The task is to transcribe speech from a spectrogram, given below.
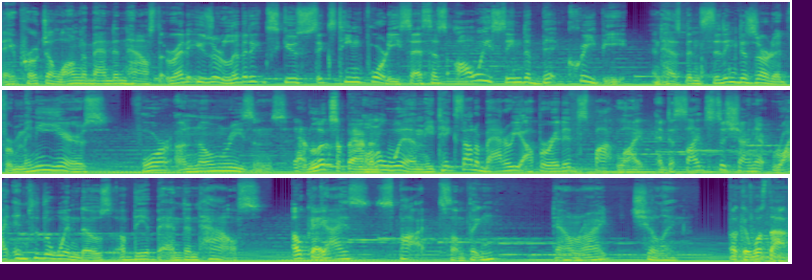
They approach a long abandoned house that Reddit user Livid Excuse 1640 says has always seemed a bit creepy and has been sitting deserted for many years for unknown reasons. Yeah, it looks On a whim, he takes out a battery operated spotlight and decides to shine it right into the windows of the abandoned house. Okay. Guys, spot something downright chilling. Okay, what's that?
